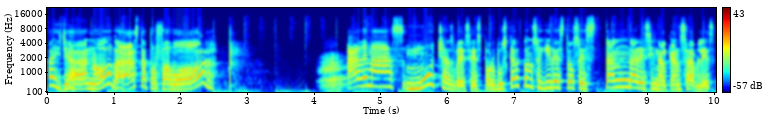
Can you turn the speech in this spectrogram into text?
Ay, ya, no, basta, por favor. Además, muchas veces, por buscar conseguir estos estándares inalcanzables,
